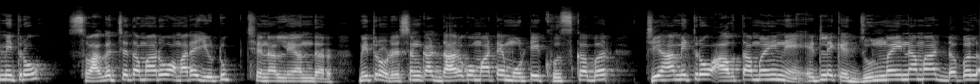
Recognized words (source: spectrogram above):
મિત્રો, સ્વાગત છે તમારું અમારા યુટ્યુબ ચેનલની અંદર. મિત્રો, રેશન કાર્ડ ધારકો માટે મોટી ખુશખબર. જી હા મિત્રો, આવતા મહિને, એટલે કે જૂન મહિનામાં ડબલ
